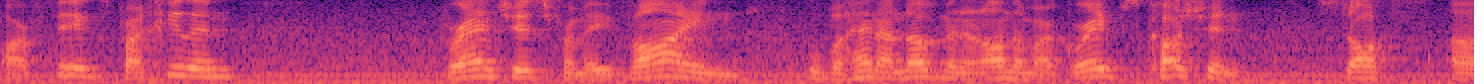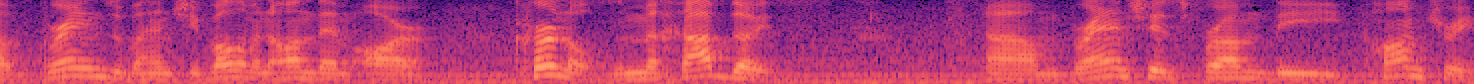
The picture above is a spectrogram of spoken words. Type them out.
are figs, parchilin, branches from a vine, ubehen anovmen, and on them are grapes, koshin, stalks of grains, ubehen shibalim, and on them are kernels, mechabdois, um, branches from the palm tree.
